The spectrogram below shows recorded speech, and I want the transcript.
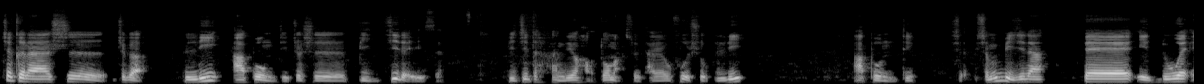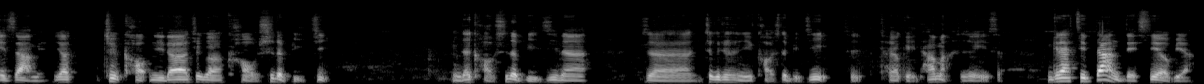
这个呢是这个 li appunti 就是笔记的意思。笔记的肯定有好多嘛，所以它要复数。li appunti 什什么笔记呢？per i due esami 要这考你的这个考试的笔记。你的考试的笔记呢？这这个就是你考试的笔记，是他要给他嘛，是这个意思。Grazie tante, Silvia。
